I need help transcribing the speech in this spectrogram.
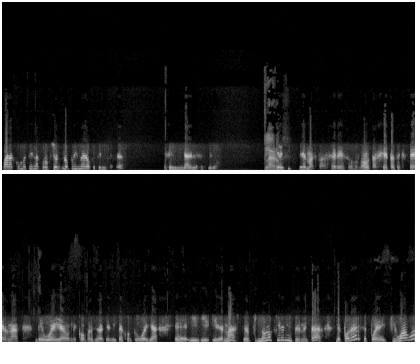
para combatir la corrupción, lo primero que tiene que hacer es eliminar el efectivo. Claro. Y hay sistemas para hacer eso, ¿no? Tarjetas externas de huella donde compras en la tiendita con tu huella eh, y, y, demás, pero pues no lo quieren implementar. De poder se puede. Y Chihuahua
